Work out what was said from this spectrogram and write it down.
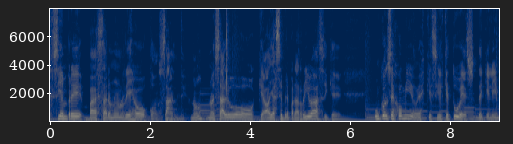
siempre va a estar en un riesgo constante, ¿no? No es algo que vaya siempre para arriba, así que un consejo mío es que si es que tú ves de que,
